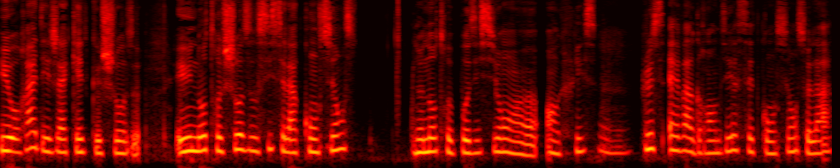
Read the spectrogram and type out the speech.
il y aura déjà quelque chose. Et une autre chose aussi, c'est la conscience de notre position euh, en Christ. Mhm. Plus elle va grandir, cette conscience-là,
